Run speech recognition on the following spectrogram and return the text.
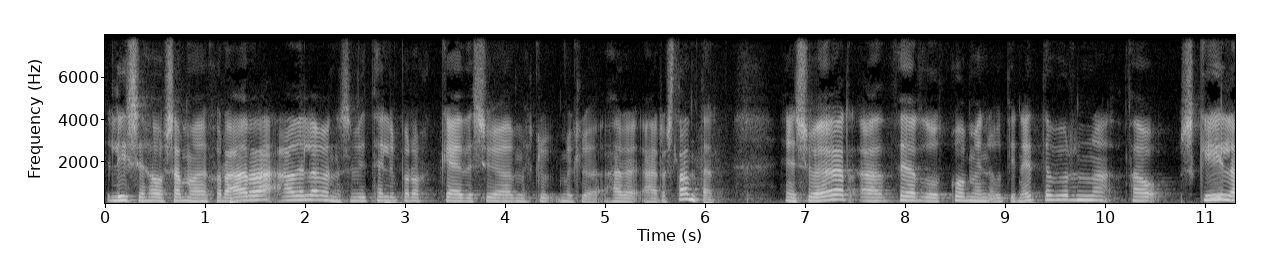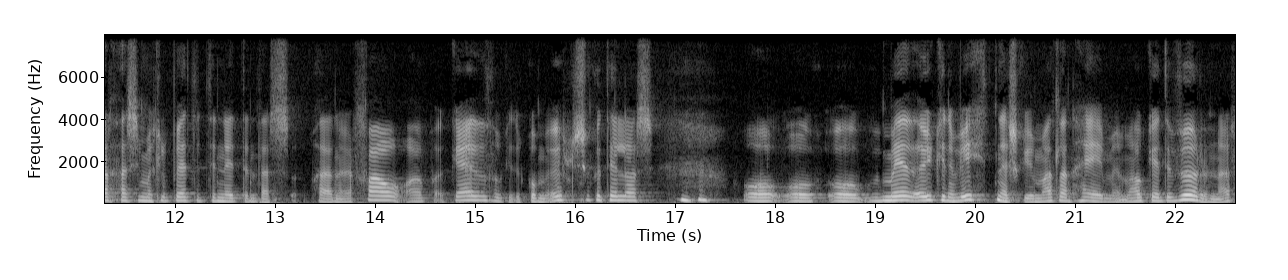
lýsi hafa saman einhverja aðra aðilafana sem við teljum bara okkur gæði sjöa miklu, miklu hæra standard eins og er að þegar þú ert komin út í neytafuruna þá skilar það sem miklu betur til neytendars hvað hann er að fá, af hvað gæðu þú getur komið upplýsingu til þess mm -hmm. og, og, og með aukinni vittnesku um allan heim um ágæti vörunar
